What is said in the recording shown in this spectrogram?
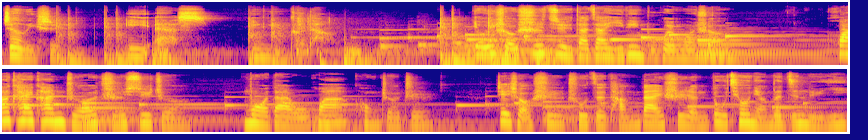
这里是 ES 英语课堂。有一首诗句，大家一定不会陌生：“ 花开堪折直须折，莫待无花空折枝。”这首诗出自唐代诗人杜秋娘的《金缕衣》，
